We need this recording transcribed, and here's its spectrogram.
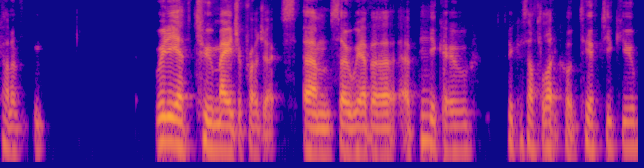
kind of really have two major projects. Um, so we have a, a Pico, Pico satellite called TFT Cube,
